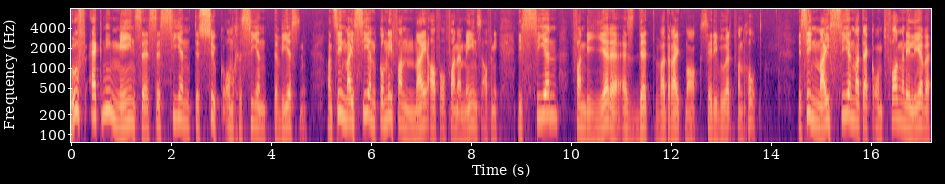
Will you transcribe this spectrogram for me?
hoef ek nie mense se seën te soek om geseën te wees nie. Want sien my seën kom nie van my af of van 'n mens af nie. Die seën van die Here is dit wat ryk maak, sê die woord van God. Jy sien my seën wat ek ontvang in die lewe,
